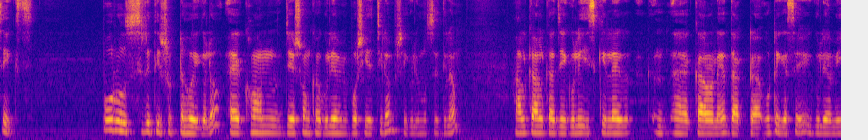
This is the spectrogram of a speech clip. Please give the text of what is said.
সিক্স পুরো স্মৃতিসুরটা হয়ে গেল। এখন যে সংখ্যাগুলি আমি বসিয়েছিলাম, সেগুলি মুছে দিলাম। হালকা হালকা যেগুলি স্কেলের কারণে দাগটা উঠে গেছে, এগুলি আমি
